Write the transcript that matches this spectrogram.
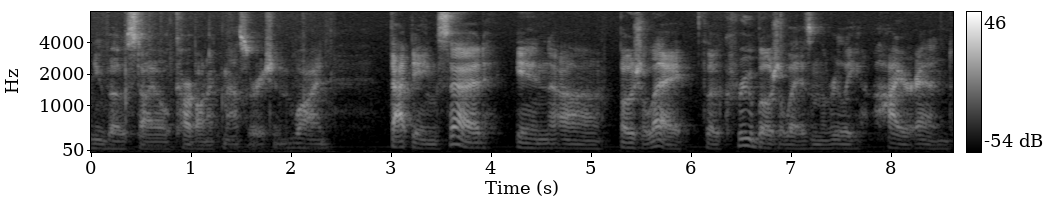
Nouveau style carbonic maceration wine. That being said, in uh, Beaujolais, the cru Beaujolais is in the really higher end.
